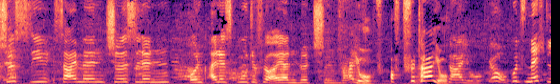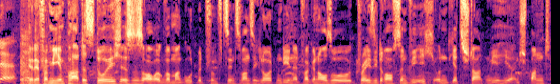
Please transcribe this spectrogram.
Tschüss, Sie- Simon. Tschüss, Lynn. Und alles Gute für euren Lütschen. Tajo, oft für Tajo. Tajo. Jo, gutes Nächtle. Ja, der Familienpart ist durch. Es ist auch irgendwann mal gut mit 15, 20 Leuten, die in etwa genauso crazy drauf sind wie ich. Und jetzt starten wir hier entspannt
